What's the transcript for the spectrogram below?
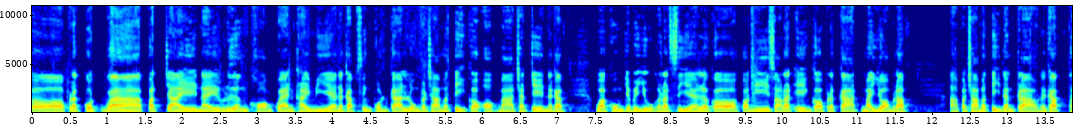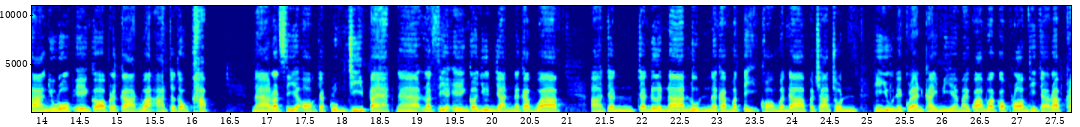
ก็ปรากฏว่าปัจจัยในเรื่องของแคว้นไครเมียนะครับ ซึ่งผลการลงประชามติก็ออกมาชัดเจนนะครับ ว่าคงจะไปอยู่กับรัสเซีย แล้วก็ตอนนี้สหรัฐเองก็ประกาศไม่ยอมรับประชามติดังกล่าวนะครับ ทางยุโรปเองก็ประกาศว่าอาจจะต้องขับนะรัสเซียออกจากกลุ่ม G8 นะฮะรัสเซียเองก็ยืนยันนะครับว่าอาจจะจะเดินหน้าหนุนนะครับมติของบรรดาประชาชนที่อยู่ในแคว้นไครเมีย หมายความว่าก็พร้อมที่จะรับไคร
